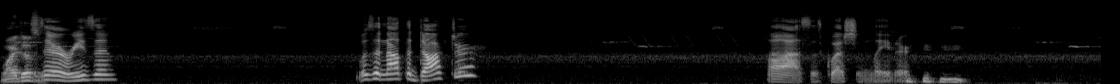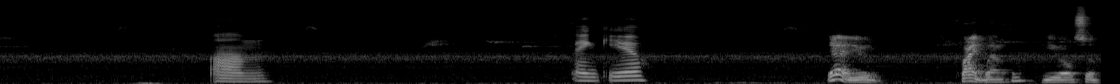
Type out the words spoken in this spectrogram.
Why does Is it? there a reason? Was it not the doctor? I'll ask this question later. um. Thank you. Yeah, you're quite welcome. You also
